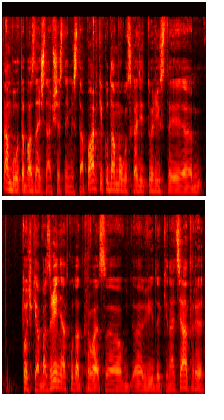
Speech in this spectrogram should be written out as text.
Там будут обозначены общественные места, парки, куда могут сходить туристы, э, точки обозрения, откуда открываются э, виды, кинотеатры,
